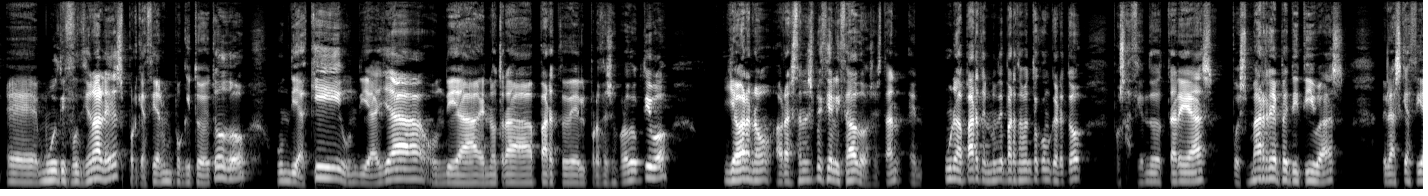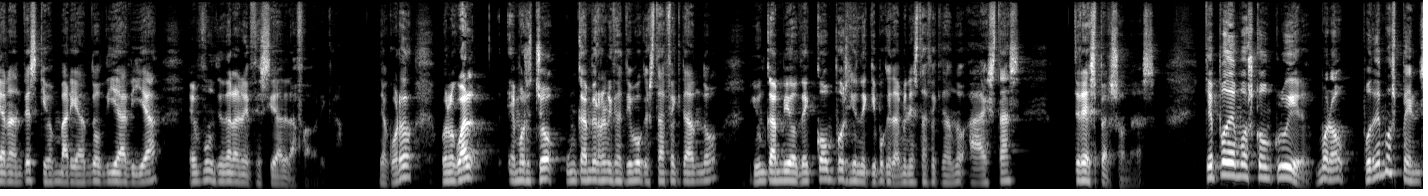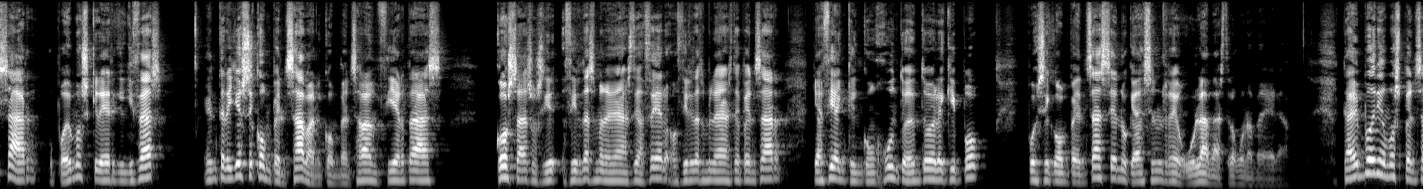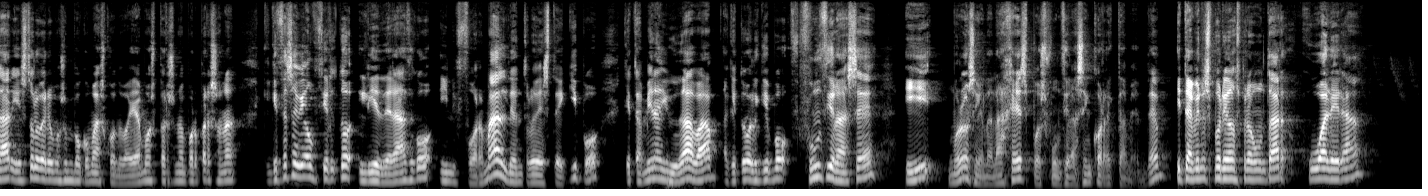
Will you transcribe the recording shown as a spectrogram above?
eh, multifuncionales, porque hacían un poquito de todo, un día aquí, un día allá, un día en otra parte del proceso productivo, y ahora no, ahora están especializados, están en una parte, en un departamento concreto, pues haciendo tareas pues más repetitivas de las que hacían antes, que iban variando día a día en función de la necesidad de la fábrica. ¿De acuerdo? Con lo cual, hemos hecho un cambio organizativo que está afectando y un cambio de composición de equipo que también está afectando a estas tres personas. ¿Qué podemos concluir? Bueno, podemos pensar o podemos creer que quizás entre ellos se compensaban, compensaban ciertas cosas o ciertas maneras de hacer o ciertas maneras de pensar que hacían que en conjunto dentro del equipo pues se compensasen o quedasen reguladas de alguna manera. También podríamos pensar, y esto lo veremos un poco más cuando vayamos persona por persona, que quizás había un cierto liderazgo informal dentro de este equipo que también ayudaba a que todo el equipo funcionase y, bueno, los engranajes pues funcionasen correctamente. Y también nos podríamos preguntar cuál era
